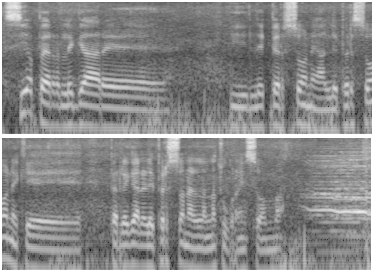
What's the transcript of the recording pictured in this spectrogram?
sia per legare le persone alle persone che per legare le persone alla natura insomma.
